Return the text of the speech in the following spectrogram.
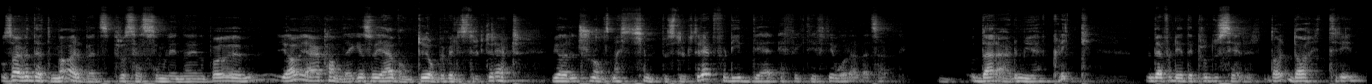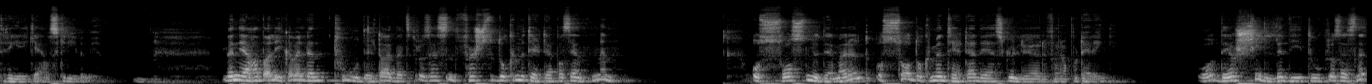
Og så er det dette med arbeidsprosess som Linn er inne på. Ja, jeg er tannlege, så jeg er vant til å jobbe veldig strukturert. Vi har en journal som er kjempestrukturert fordi det er effektivt i vår arbeidshverdag. Og der er det mye klikk. Men det er fordi det produserer. Da, da trenger ikke jeg å skrive mye. Men jeg hadde allikevel den todelte arbeidsprosessen. Først så dokumenterte jeg pasienten min. Og så snudde jeg meg rundt, og så dokumenterte jeg det jeg skulle gjøre for rapportering. Og det å skille de to prosessene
